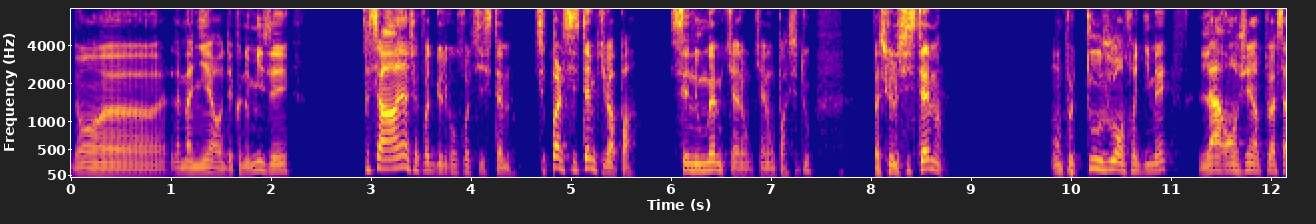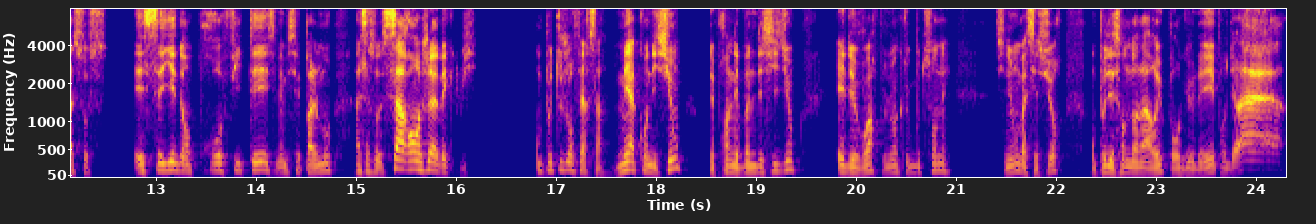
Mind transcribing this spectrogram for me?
dans euh, la manière d'économiser. Ça sert à rien à chaque fois de gueuler contre le système. C'est pas le système qui va pas. C'est nous-mêmes qui allons, qui allons pas, tout. Parce que le système, on peut toujours, entre guillemets, l'arranger un peu à sa sauce essayer d'en profiter, même si c'est pas le mot, à s'arranger avec lui. On peut toujours faire ça, mais à condition de prendre les bonnes décisions et de voir plus loin que le bout de son nez. Sinon, bah, c'est sûr, on peut descendre dans la rue pour gueuler, pour dire ah,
